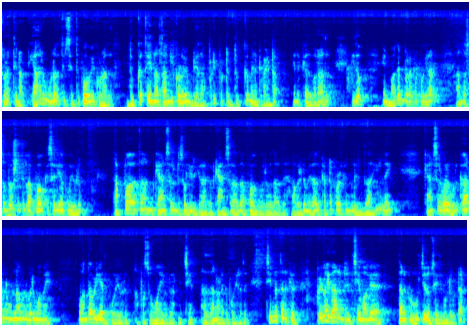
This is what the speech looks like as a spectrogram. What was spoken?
துரத்தினாள். யாரும் உலகத்தில் செத்து போகவே கூடாது. துக்கத்தை என்னால் தாங்கிக் கொள்ளவே முடியாது. அப்படிப்பட்ட துக்கம் எனக்கு வேண்டாம். எனக்கு அது வராது. இதோ என் மகன் பிறக்கப் போகிறான். அந்த சந்தோஷத்தில் அப்பாவுக்கு சரியாக போய்விடும். தப்பாகத்தான் கேன்சர் என்று சொல்லியிருக்கிறார்கள். கேன்சராவது அப்பாவுக்கு வருவதாவது. அவரிடம் ஏதாவது கட்டப்பழக்கங்கள் இருந்ததா? இல்லை. கேன்சர் வர ஒரு காரணம் இல்லாமல் வருமாமே. வந்த வழியே அது போய்விடும். அப்போ சுகமாகி விடுவார் நிச்சயம். அதுதான் நடக்கப் போகிறது. சின்ன தனக்கு பிள்ளைதான் என்று நிச்சயமாக தனக்குள் உர்ஜிதம் செய்து கொண்டு விட்டார்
